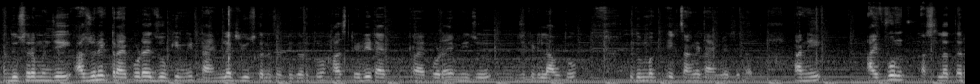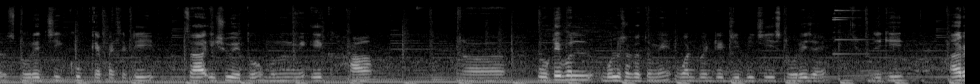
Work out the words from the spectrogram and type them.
आणि दुसरं म्हणजे अजून एक ट्रायपोड आहे जो की मी टाईमलॅप्स यूज करण्यासाठी करतो. हा स्टेडी टाईप ट्रायपोड आहे. मी जो जिकडे लावतो तिथून मग एक चांगले टाईमलॅप्स येतात. आणि आयफोन असला तर स्टोरेजची खूप कॅपॅसिटीचा इश्यू येतो. म्हणून मी एक हा पोर्टेबल बोलू शकता तुम्ही. वन ट्वेंटी जी बीची स्टोरेज आहे. जे की हर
